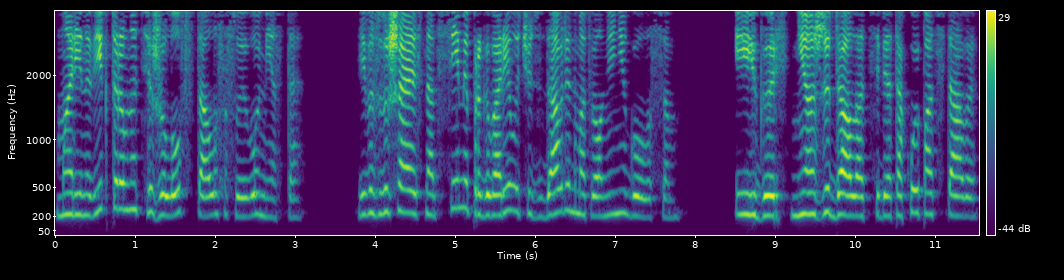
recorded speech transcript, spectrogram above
Марина Викторовна тяжело встала со своего места и, возвышаясь над всеми, проговорила чуть сдавленным от волнения голосом. «Игорь не ожидала от себя такой подставы.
